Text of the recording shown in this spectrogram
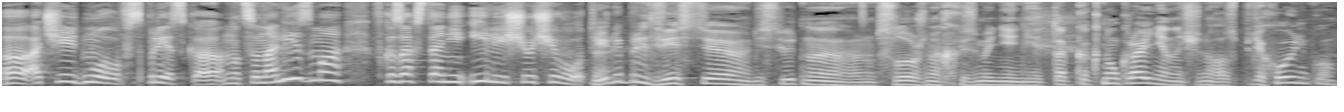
э, очередного всплеска национализма в Казахстане или еще чего-то? Или предвестие действительно сложных изменений, так как на Украине начиналось потихоньку,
